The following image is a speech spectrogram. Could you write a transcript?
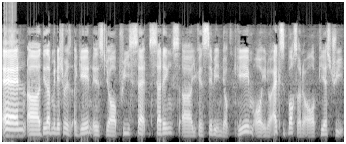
and uh, data management is, again is your preset settings. Uh, you can save it in your game or in your Xbox or, or PS3.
